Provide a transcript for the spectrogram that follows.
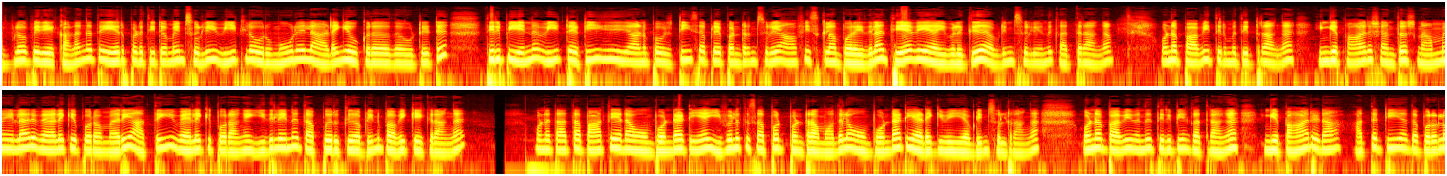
இவ்வளோ பெரிய களங்கத்தை ஏற்படுத்திட்டோமேன்னு சொல்லி வீட்டில் ஒரு மூலையில் அடங்கி உட்கிறத விட்டுட்டு திருப்பி என்ன வீட்டை டீ அனுப்ப டீ சப்ளை பண்ணுறேன்னு சொல்லி ஆஃபீஸ்க்குலாம் போகிற இதெல்லாம் தேவையா இவளுக்கு? அப்படின்னு சொல்லி வந்து கத்துறாங்க. உன்னை பவி திரும்ப திட்டுறாங்க. இங்கே பாரு சந்தோஷ் நம்ம எல்லோரும் வேலைக்கு போகிற மாதிரி அத்தையும் வேலைக்கு போகிறாங்க இதில் என்ன தப்பு இருக்குது அப்படின்னு பவி கேட்குறாங்க உன்னை தாத்தா பார்த்தியடா உன் பொண்டாட்டியை இவளுக்கு சப்போர்ட் பண்ணுறா முதல்ல உன் பொண்டாட்டியை அடக்கி வை அப்படின்னு சொல்கிறாங்க உன்னை பவி வந்து திருப்பியும் கத்துறாங்க. இங்கே பாருடா அத்தை டீ அத்தை பொருள்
